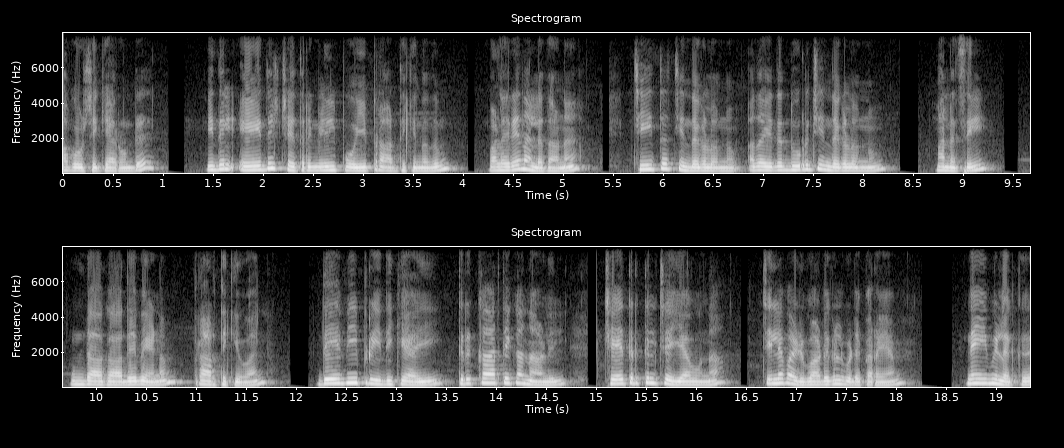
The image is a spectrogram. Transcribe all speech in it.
ആഘോഷിക്കാറുണ്ട്. ഇതിൽ ഏത് ക്ഷേത്രങ്ങളിൽ പോയി പ്രാർത്ഥിക്കുന്നതും വളരെ നല്ലതാണ്. ചീത്ത ചിന്തകളൊന്നും അതായത് ദുർചിന്തകളൊന്നും മനസ്സിൽ ഉണ്ടാകാതെ വേണം പ്രാർത്ഥിക്കുവാൻ. ദേവീ പ്രീതിക്കായി തൃക്കാർത്തിക നാളിൽ ക്ഷേത്രത്തിൽ ചെയ്യാവുന്ന ചില വഴിപാടുകൾ ഇവിടെ പറയാം. നെയ്വിളക്ക്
